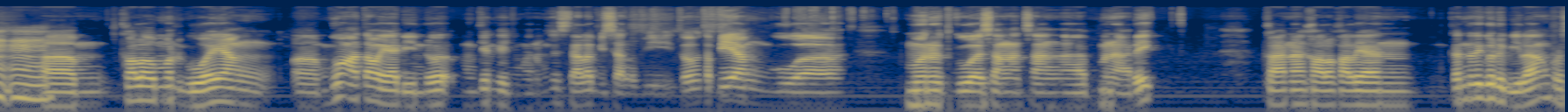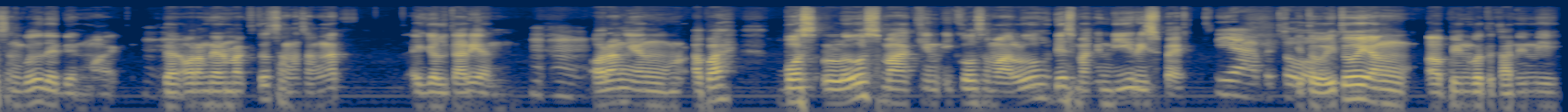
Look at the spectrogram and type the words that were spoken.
Mm-mm. Em, kalau menurut gue yang em, gue nggak tahu ya di Indo mungkin kayak gimana mungkin Stella bisa lebih itu. Tapi yang gue menurut gue sangat-sangat menarik karena kalau kalian kan tadi gue udah bilang perusahaan gue dari Denmark. Dan orang Denmark itu sangat-sangat egalitarian. Mm-mm. orang yang apa bos lu semakin equal sama lu dia semakin di respect iya betul. Itu itu yang uh, pengen gue tekanin nih.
